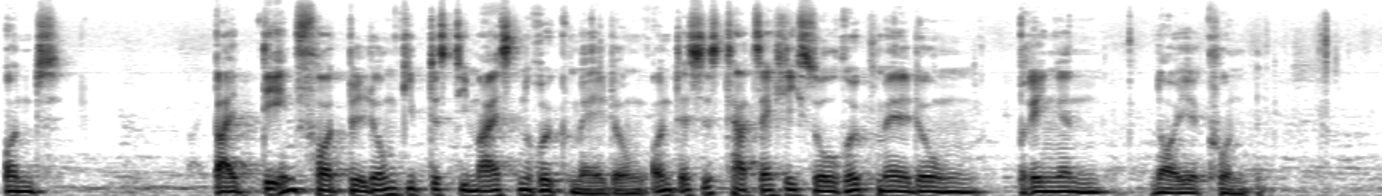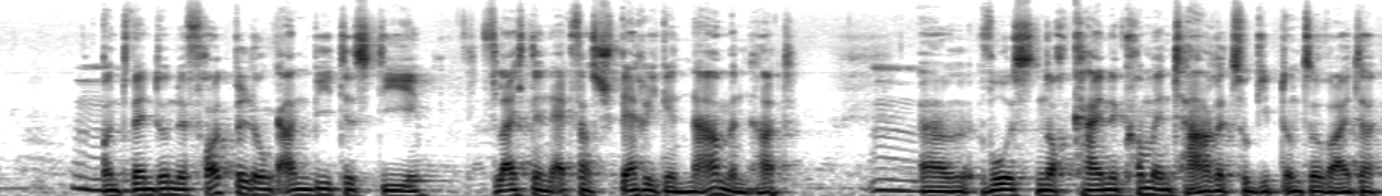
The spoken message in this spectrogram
Und bei den Fortbildungen gibt es die meisten Rückmeldungen. Und es ist tatsächlich so, Rückmeldungen bringen neue Kunden. Mhm. Und wenn du eine Fortbildung anbietest, die vielleicht einen etwas sperrigen Namen hat, mhm. äh, wo es noch keine Kommentare zu gibt und so weiter,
